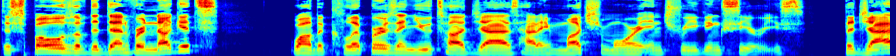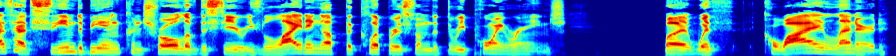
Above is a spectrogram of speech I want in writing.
dispose of the Denver Nuggets, while the Clippers and Utah Jazz had a much more intriguing series. The Jazz had seemed to be in control of the series, lighting up the Clippers from the three point range. But with Kawhi Leonard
